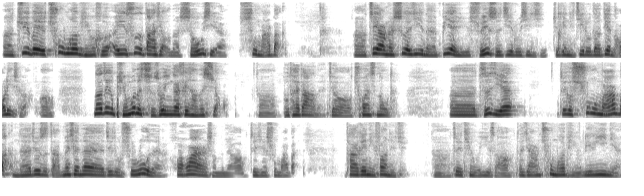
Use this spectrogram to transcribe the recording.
呃，具备触摸屏和 A4 大小的手写数码板，啊，这样的设计呢便于随时记录信息，就给你记录到电脑里去了啊。那这个屏幕的尺寸应该非常的小啊，不太大的，叫 Transnote，呃，直接这个数码版呢，就是咱们现在这种输入的画画啊什么的啊，这些数码版，它给你放进去啊，这挺有意思啊。再加上触摸屏，零一年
